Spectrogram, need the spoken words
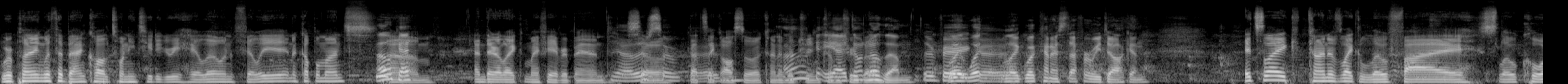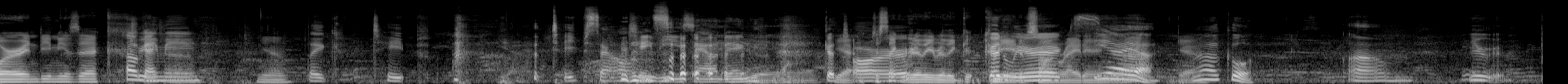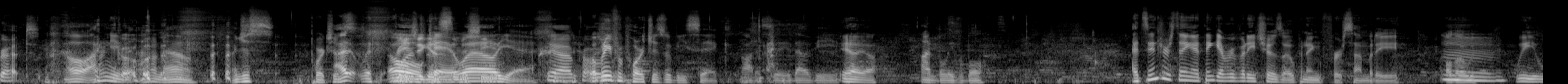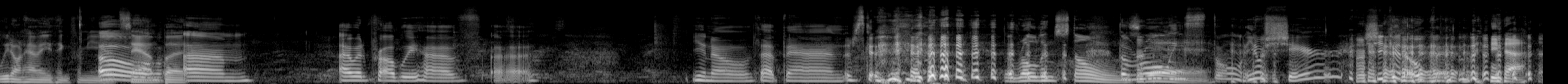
We're playing with a band called 22 Degree Halo in Philly in a couple months. Oh, okay. Um, and they're like my favorite band. Yeah, they're so that's like good. also a kind of a Oh, dream okay. come Yeah, I true. don't know bill. them. They're very what, what, good. Like, what kind of stuff are we talking? It's like kind of like lo-fi, slowcore indie music. Okay. Dreamy, Yeah. like tape. tape sound. Tapey sounding. Yeah. Guitar. Yeah. Just like really, really good, Good creative lyrics. songwriting. Yeah, yeah. Yeah. Oh, cool. Um, you, Brett. Oh, I don't even. I don't know. I just. Porches. I, with, oh, Rage Against okay. the Well, Machine. yeah. Yeah, probably. Opening for Porches would be sick. Honestly, that would be Yeah, yeah. unbelievable. It's interesting. I think everybody chose opening for somebody. Although we, we don't have anything from you, yet, oh, Sam. But um, I would probably have, uh, you know, that band. I'm just kidding. The Rolling Stones. the Rolling yeah. Stone. You know, Cher. She could open. yeah.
